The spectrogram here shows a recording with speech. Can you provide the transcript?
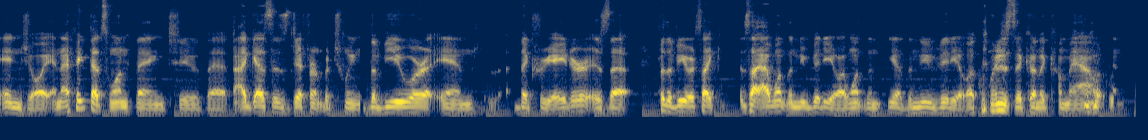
enjoy. And I think that's one thing too that I guess is different between the viewer and the creator is that for the viewer, it's like it's like I want the new video. I want the yeah, the new video. Like when is it gonna come out? And,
